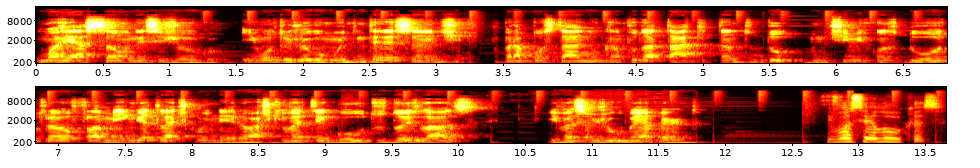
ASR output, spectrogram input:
uma reação nesse jogo. E um outro jogo muito interessante para apostar no campo do ataque, tanto do, de um time quanto do outro, é o Flamengo e Atlético Mineiro. Eu acho que vai ter gol dos dois lados e vai ser um jogo bem aberto. E você, Lucas?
